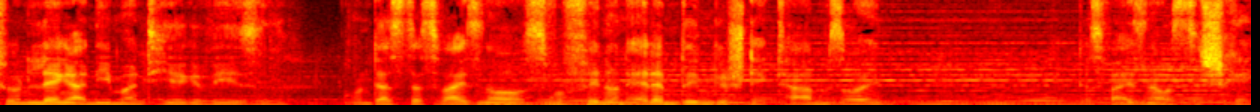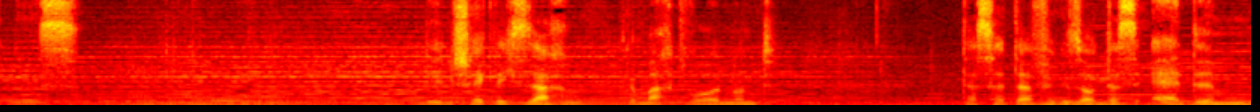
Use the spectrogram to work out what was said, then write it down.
Schon länger niemand hier gewesen. Und das ist das Waisenhaus, wo Finn und Adam drin gesteckt haben sollen. Das Waisenhaus des Schreckens. In denen schrecklich Sachen gemacht wurden und das hat dafür gesorgt, dass Adam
